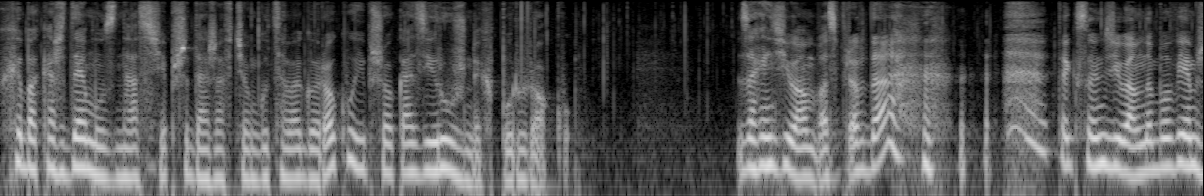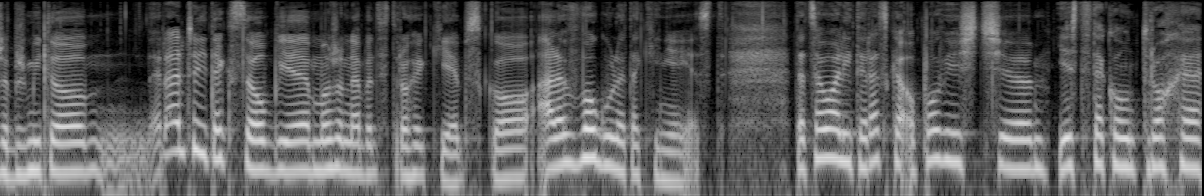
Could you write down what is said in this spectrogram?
chyba każdemu z nas się przydarza w ciągu całego roku i przy okazji różnych pór roku. Zachęciłam Was, prawda? tak sądziłam, no bo wiem, że brzmi to raczej tak sobie, może nawet trochę kiepsko, ale w ogóle taki nie jest. Ta cała literacka opowieść e, jest taką trochę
